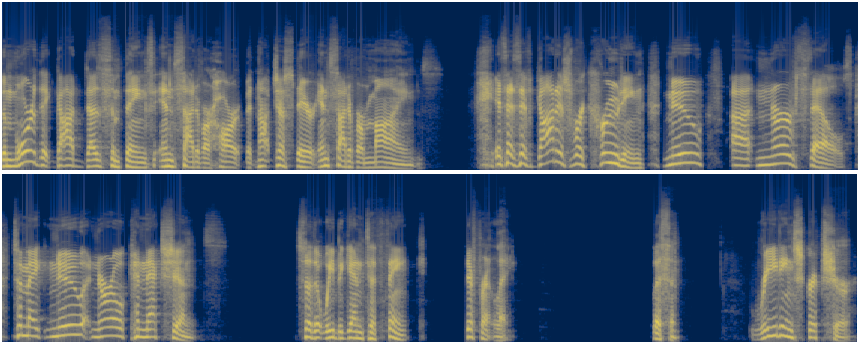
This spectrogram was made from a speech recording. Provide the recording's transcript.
The more that God does some things inside of our heart, but not just there, inside of our minds, it's as if God is recruiting new uh, nerve cells to make new neural connections so that we begin to think differently. Listen, reading scripture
